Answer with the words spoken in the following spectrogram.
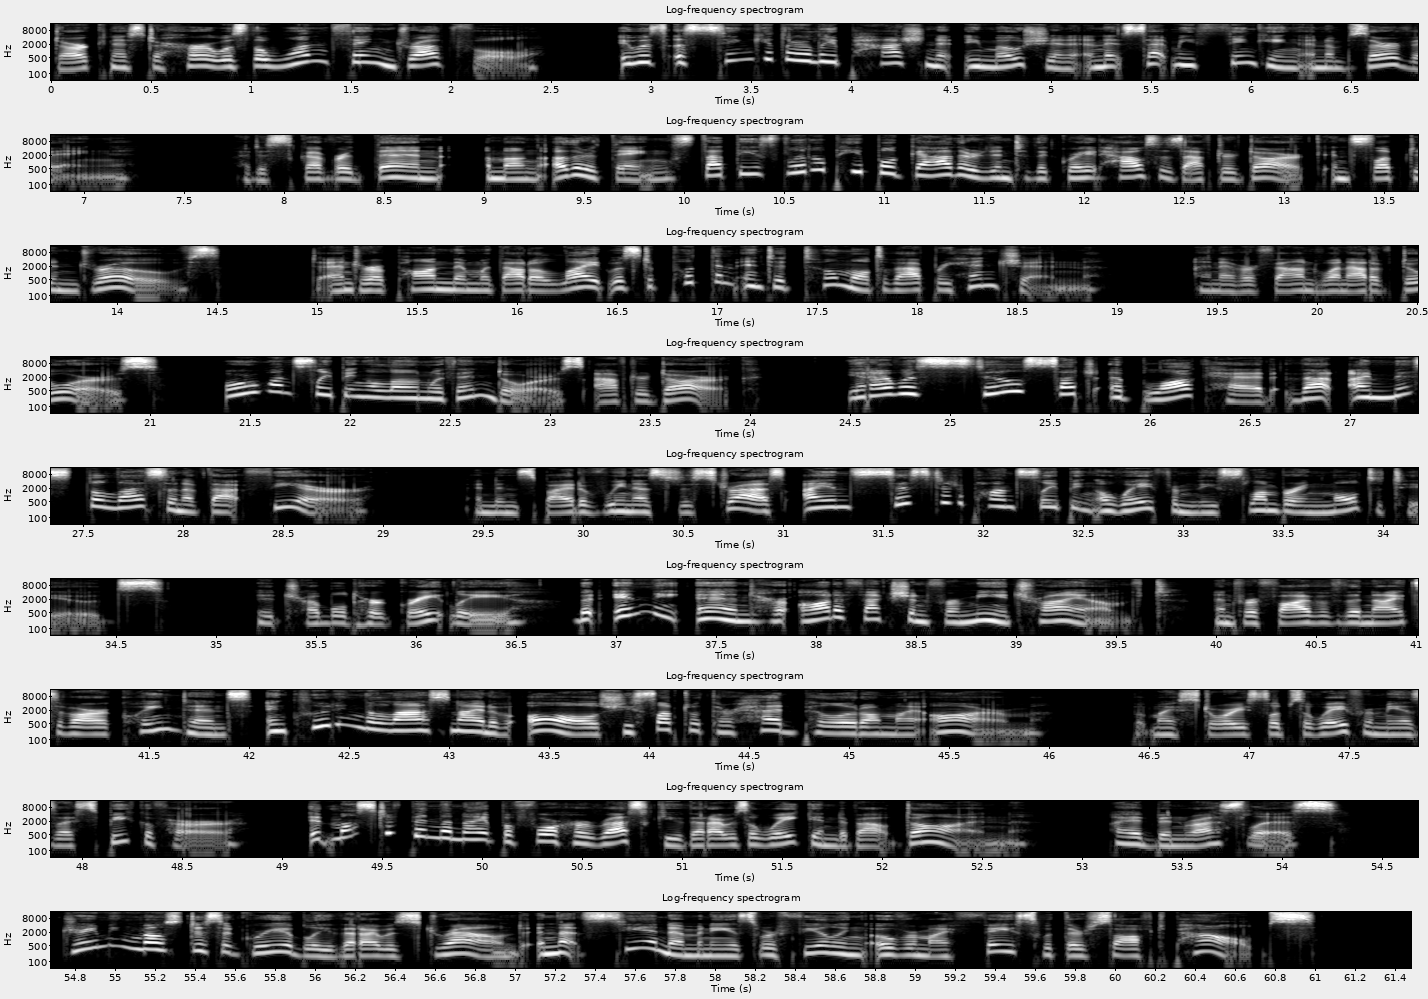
Darkness to her was the one thing dreadful. It was a singularly passionate emotion, and it set me thinking and observing. I discovered then, among other things, that these little people gathered into the great houses after dark and slept in droves. To enter upon them without a light was to put them into tumult of apprehension. I never found one out of doors, or one sleeping alone within doors after dark. Yet I was still such a blockhead that I missed the lesson of that fear. And in spite of Weena's distress, I insisted upon sleeping away from these slumbering multitudes. It troubled her greatly, but in the end, her odd affection for me triumphed, and for five of the nights of our acquaintance, including the last night of all, she slept with her head pillowed on my arm. But my story slips away from me as I speak of her. It must have been the night before her rescue that I was awakened about dawn. I had been restless, dreaming most disagreeably that I was drowned and that sea anemones were feeling over my face with their soft palps.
